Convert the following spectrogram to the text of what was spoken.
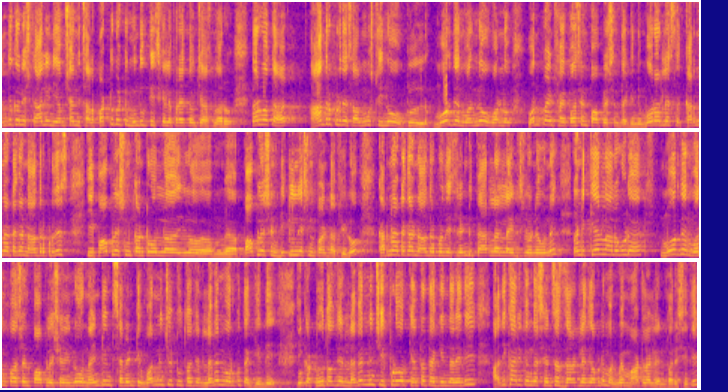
అందుకని స్టాలిన్ ఈ అంశాన్ని చాలా పట్టుబట్టి ముందుకు తీసుకెళ్ళే ప్రయత్నం చేస్తున్నారు. తర్వాత Andhra Pradesh almost you know more than one one one point five percent population తగ్గింది. More or less Karnataka and Andhra Pradesh ఈ population control population declination point of వ్యూలో కర్ణాటక అండ్ ఆంధ్రప్రదేశ్ రెండు ప్యారలల్ లైన్స్లోనే ఉన్నాయి. అండ్ కేరళలో కూడా more than one percent population you know nineteen seventy one నుంచి టూ థౌజండ్ లెవెన్ వరకు తగ్గింది. ఇంకా టూ థౌజండ్ లెవెన్ నుంచి ఇప్పటి వరకు ఎంత తగ్గింది అనేది అధికారికంగా సెన్సస్ జరగలేదు కాబట్టి మనం మాట్లాడలేని పరిస్థితి.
